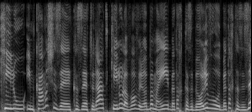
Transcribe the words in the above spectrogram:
כאילו, עם כמה שזה כזה, את יודעת, כאילו לבוא ולהיות במאית, בטח כזה בהוליווד, בטח כזה זה,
